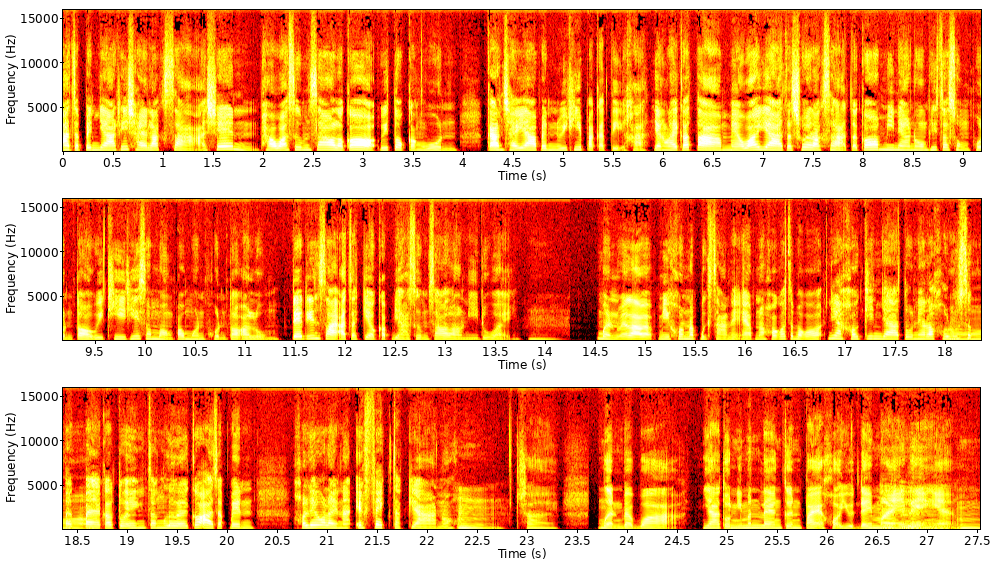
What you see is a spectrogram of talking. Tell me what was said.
มอาจจะเป็นยาที่ใช้รักษา เช่น ภาวะซึมเศร้าแล้วก็วิตกกังวล การใช้ยาเป็นวิธีปกติค่ะ อย่างไรก็ตามแม้ว่ายาจะช่วยรักษา แต่ก็มีแนวโน้มที่จะส่งผลต่อวิธีที่สมองประมวลผลต่ออารมณ์ Dead Inside อาจจะเกี่ยวกับยาซึมเศร้าเหล่านี้ด้วยอืมเหมือนเวลาแบบมีคนมาปรึกษาในแอปเนาะเขาก็จะบอกว่าเนี่ยเขากินยาตัวเนี้ยแล้วเขารู้สึกอ๋แปอลกๆกับตัวเองจังเลย ก็อาจจะเป็นเขาเรียกว่าอะไรนะเอฟเฟกจากยาเนาะอืมใช่ เหมือนแบบว่ายาตัวนี้มันแรงเกินไปขอหยุดได้ไหมอืมอะไรอย่างเงี้ยอืม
